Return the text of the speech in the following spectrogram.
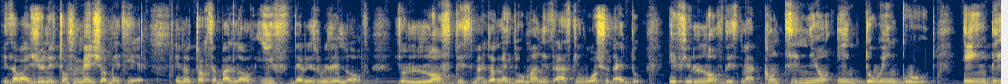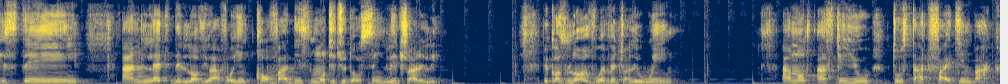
is our unit of measurement here. You know, talks about love. If there is really love, you love this man. Just like the woman is asking, What should I do? If you love this man, continue in doing good in this thing and let the love you have for him cover this multitude of sin, literally. Because love will eventually win. I'm not asking you to start fighting back.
